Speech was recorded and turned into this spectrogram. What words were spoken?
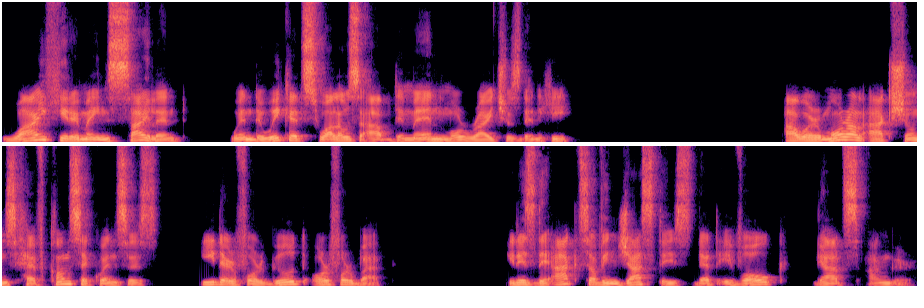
why he remains silent when the wicked swallows up the man more righteous than he. Our moral actions have consequences either for good or for bad. It is the acts of injustice that evoke God's anger.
